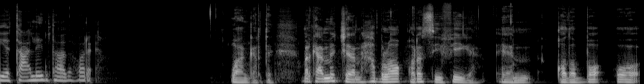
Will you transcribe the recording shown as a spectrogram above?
iyo tacliintaadii hore. Waan gartay. Marka ma jiraan hab loo qoro c v-ga? Qodobo oo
